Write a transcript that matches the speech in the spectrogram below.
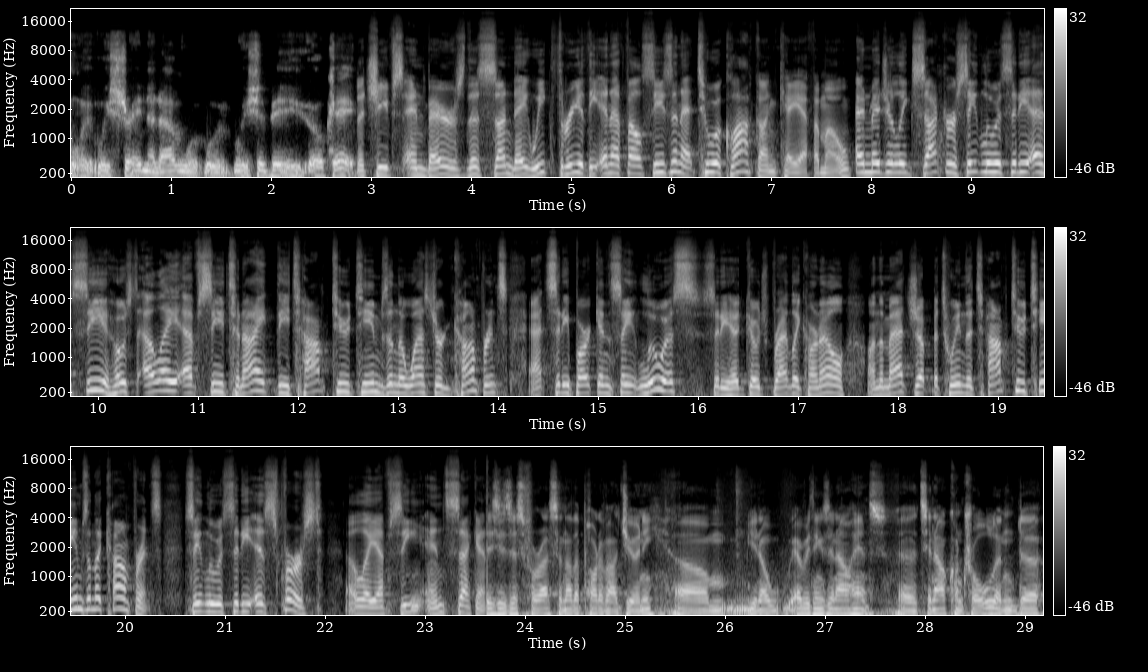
we, we straighten it out, we, we, should be okay. The Chiefs and Bears this Sunday, week three of the NFL season at 2 o'clock on KFMO. And Major League Soccer, St. Louis City SC host LAFC tonight, the top two teams in the Western Conference at City Park in St. Louis. City head coach Bradley Carnell on the matchup between the top two teams in the conference. St. Louis City is first. LAFC and second. This is just for us another part of our journey. Um, you know, everything's in our hands. Uh, it's in our control, and uh,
